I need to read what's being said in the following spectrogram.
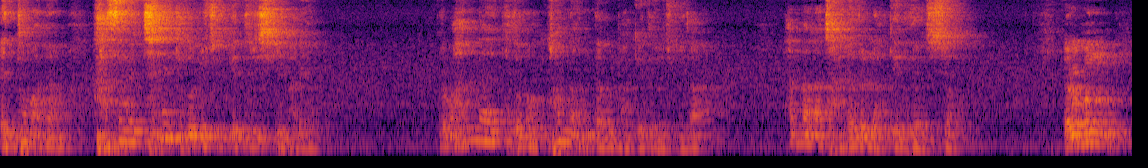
애통하며 가슴을 치는 기도를 주님께 들으시기 바래요. 여러분 한나의 기도는 엄청난 응답을 받게 되어줍니다. 한나가 자녀를 낳게 되어지죠. 여러분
